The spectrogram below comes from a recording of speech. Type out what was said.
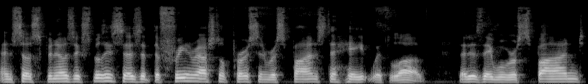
And so Spinoza explicitly says that the free and rational person responds to hate with love. That is, they will respond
